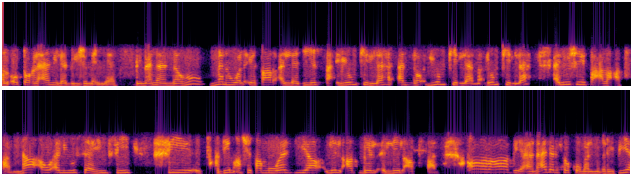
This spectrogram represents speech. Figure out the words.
الأطر العاملة بالجمعيات بمعنى أنه من هو الإطار الذي يمكن له أن يمكن له يمكن له أن يشرف على أطفالنا أو أن يساهم في في تقديم أنشطة موازية للأطفال. رابعا على الحكومة المغربية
